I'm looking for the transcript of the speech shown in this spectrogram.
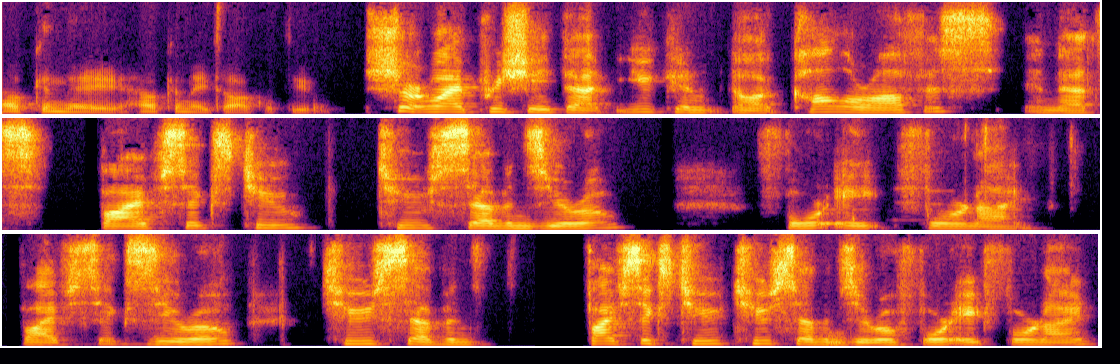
how can they how can they talk with you sure well i appreciate that you can uh, call our office and that's 562 270 4849 560 562 4849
